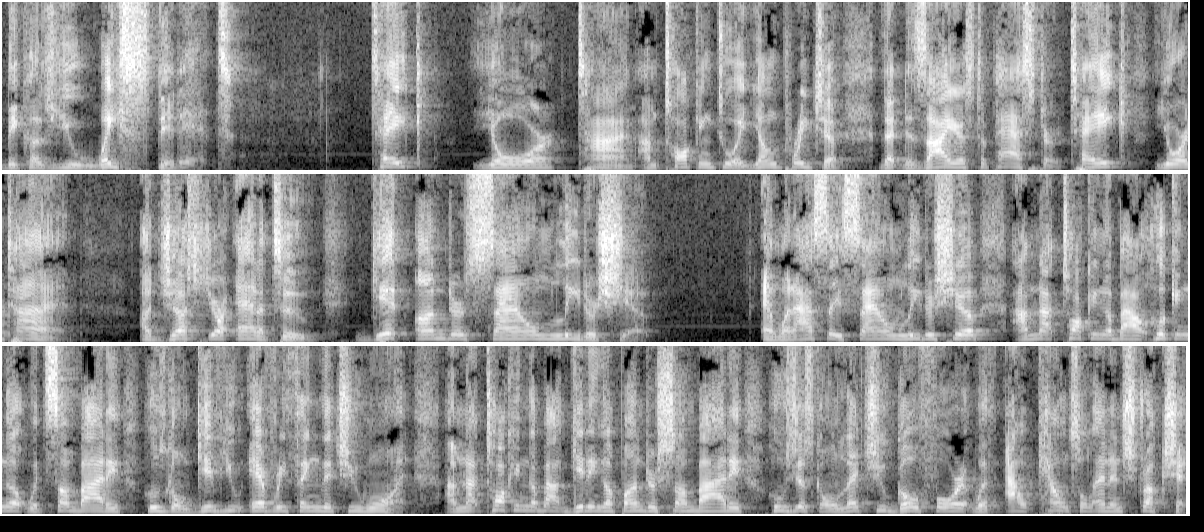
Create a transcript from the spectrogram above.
because you wasted it. Take your time. I'm talking to a young preacher that desires to pastor. Take your time. Adjust your attitude. Get under sound leadership. And when I say sound leadership, I'm not talking about hooking up with somebody who's going to give you everything that you want. I'm not talking about getting up under somebody who's just going to let you go for it without counsel and instruction.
